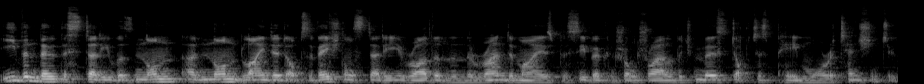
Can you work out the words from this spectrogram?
even though the study was non, a non-blinded observational study rather than the randomized placebo-controlled trial which most doctors pay more attention to.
